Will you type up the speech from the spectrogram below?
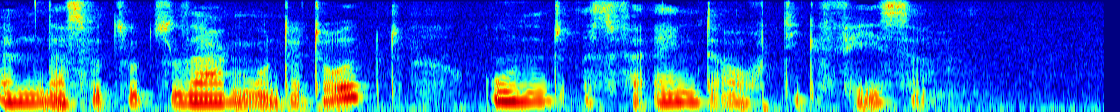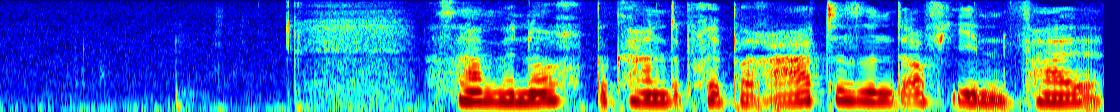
ähm, das wird sozusagen unterdrückt und es verengt auch die Gefäße. Was haben wir noch? Bekannte Präparate sind auf jeden Fall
